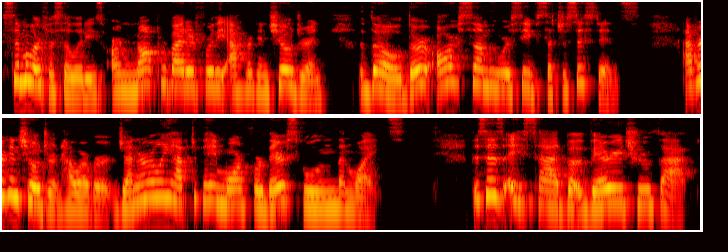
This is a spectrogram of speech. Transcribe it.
Similar facilities are not provided for the African children, though there are some who receive such assistance. African children, however, generally have to pay more for their schooling than whites. This is a sad but very true fact.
